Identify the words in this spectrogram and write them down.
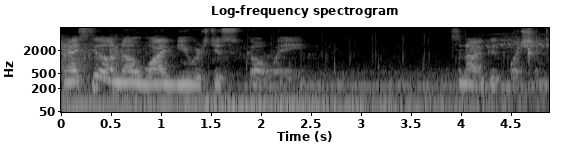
And I still don't know why viewers just go away. It's not a good question.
